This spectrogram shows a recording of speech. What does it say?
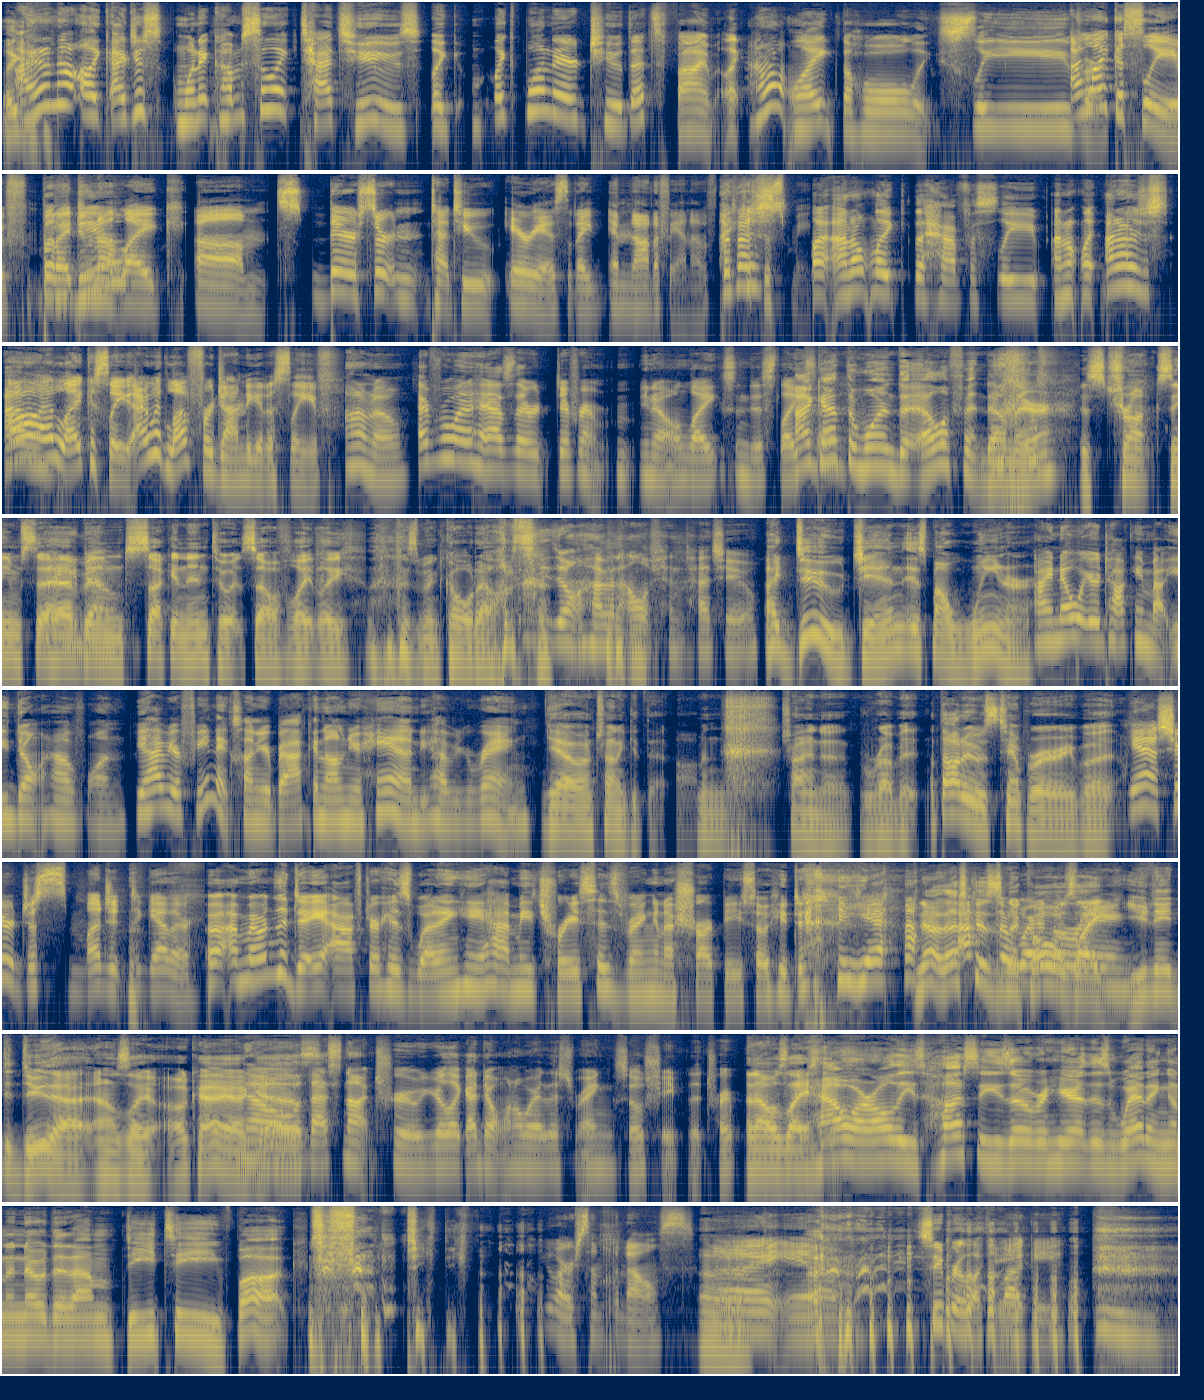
like I don't know. Like, I just when it comes to like tattoos, like like one or two, that's fine. Like, I don't like the whole like sleeve. I or- like a sleeve, but I do, do? not like. Um, s- there are certain tattoo areas that I am not a fan of. But I that's just, me. Like, I don't like the half a sleeve. I don't like. I don't just. I Oh, don't, I like a sleeve. I would love for John to get a sleeve. I don't know. Everyone has their different, you know, likes and dislikes. I got the one, the elephant down there. His trunk seems to No, have been don't. sucking into itself lately. it's been cold out. You don't have an elephant tattoo. I do, Jen. It's my wiener. I know what you're talking about. You don't have one. You have your phoenix on your back, and on your hand you have your ring. Yeah, I'm trying to get that off. I've been trying to rub it. I thought it was temporary, but Yeah, sure. Just smudge it together. Uh, I remember the day after his wedding, he had me trace his ring in a sharpie. So he did. yeah. no, that's because Nicole was ring. like, "You need to do that," and I was like, "Okay, I no, guess." No, that's not true. You're like, I don't want to wear this ring. So shape the trip. and I was like, "How are all these hussies over here at this wedding gonna know that I'm DT fuck?" DT. You are something else. Uh. I am Super lucky. lucky.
